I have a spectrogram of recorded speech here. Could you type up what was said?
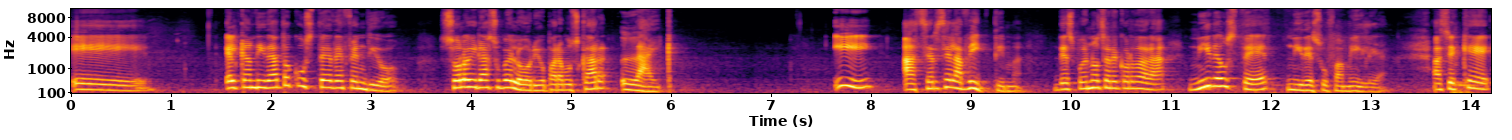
eh, el candidato que usted defendió solo irá a su velorio para buscar like y hacerse la víctima. Después no se recordará ni de usted ni de su familia. Así es que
